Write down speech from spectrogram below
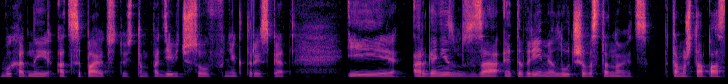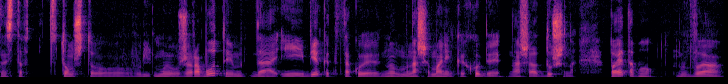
в выходные отсыпаются, то есть там по 9 часов некоторые спят. И организм за это время лучше восстановится. Потому что опасность в том, что мы уже работаем, да, и бег это такое, ну, наше маленькое хобби, наша отдушина. Поэтому в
